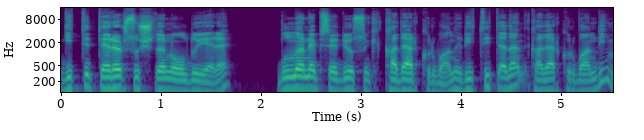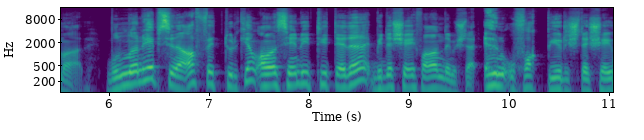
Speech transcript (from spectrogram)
Gitti terör suçlarının olduğu yere. Bunların hepsine diyorsun ki kader kurbanı. Retweet eden kader kurbanı değil mi abi? Bunların hepsine affet Türkiye'm ama seni retweet eden bir de şey falan demişler. En ufak bir işte şey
